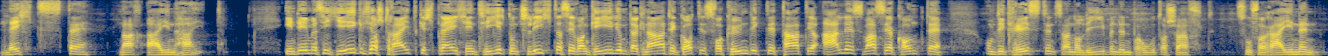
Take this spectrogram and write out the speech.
lechzte nach Einheit. Indem er sich jeglicher Streitgespräche enthielt und schlicht das Evangelium der Gnade Gottes verkündigte, tat er alles, was er konnte, um die Christen zu einer liebenden Bruderschaft zu vereinen.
